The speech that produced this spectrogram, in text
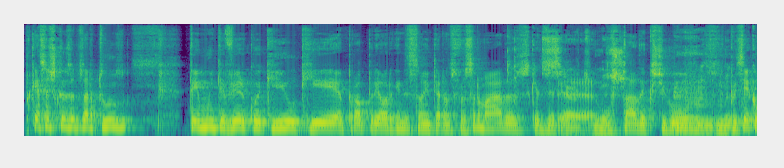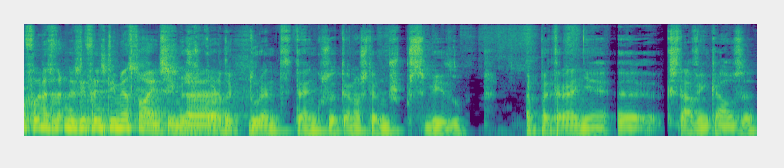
Porque essas coisas, apesar de tudo, têm muito a ver com aquilo que é a própria organização interna das Forças Armadas, quer dizer, certo, eh, mas... o Estado a que chegou. Por isso é que eu falei nas, nas diferentes dimensões. Sim, mas uh... recorda que durante tanques, até nós termos percebido a patranha uh, que estava em causa,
